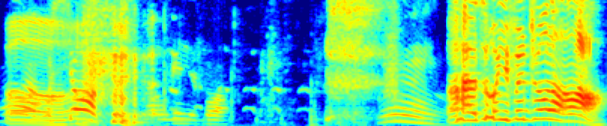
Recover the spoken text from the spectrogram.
嗯，我笑死你 了，我跟你说，嗯，啊，还有最后一分钟了啊！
